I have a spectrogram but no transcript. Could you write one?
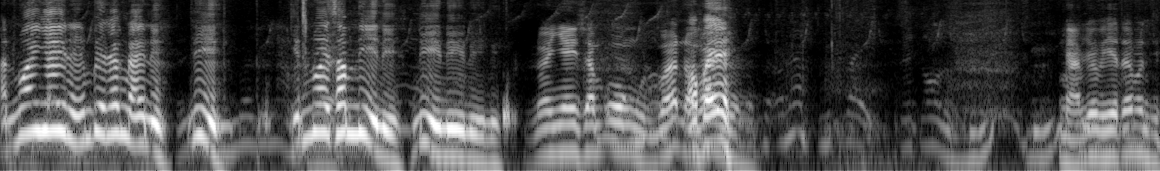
อันหน่วยใหญ่นี่มันเป็นจังไดนี่นี่กินหน่วยซ้ำนี่นี่นี่นี่นี่นี่หน่วยใหญ่ซ้ำองค์หุ่นวัดเอาไปแหนบจะไปเฮ็ดให้มันสิ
